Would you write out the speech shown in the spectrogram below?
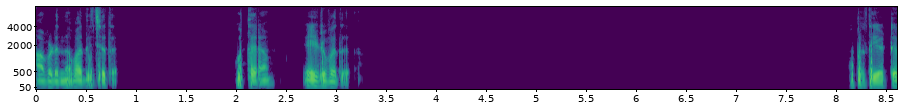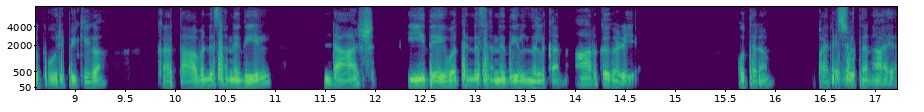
അവിടുന്ന് വധിച്ചത്? ഉത്തരം എഴുപത്. മുപ്പത്തിയെട്ട് പൂരിപ്പിക്കുക. കർത്താവിന്റെ സന്നിധിയിൽ ഡാഷ് ഈ ദൈവത്തിന്റെ സന്നിധിയിൽ നിൽക്കാൻ ആർക്ക് കഴിയും? ഉത്തരം പരിശുദ്ധനായ.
